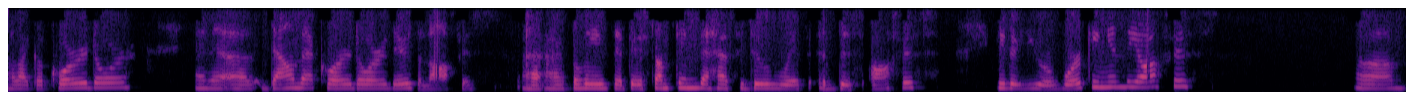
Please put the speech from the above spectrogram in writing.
uh, like a corridor, and uh, down that corridor there's an office. I, I believe that there's something that has to do with uh, this office. Either you are working in the office, um,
